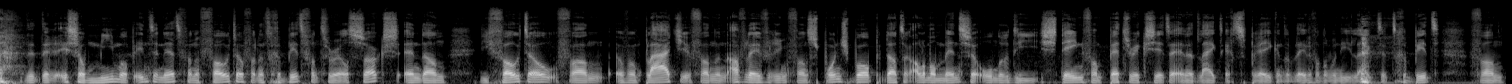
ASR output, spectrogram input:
er is zo'n meme op internet van een foto van het gebit van Terrell Sox. En dan die foto van, of een plaatje van een aflevering van Spongebob. Dat er allemaal mensen onder die steen van Patrick zitten. En het lijkt echt sprekend. Op de een of andere manier lijkt het gebit van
